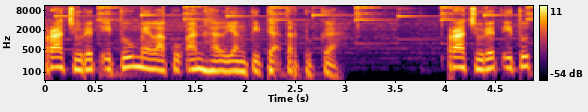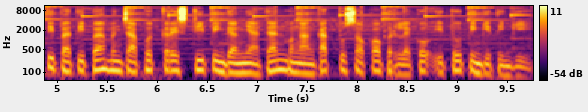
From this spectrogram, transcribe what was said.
Prajurit itu melakukan hal yang tidak terduga. Prajurit itu tiba-tiba mencabut keris di pinggangnya dan mengangkat pusoko berlekuk itu tinggi-tinggi.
